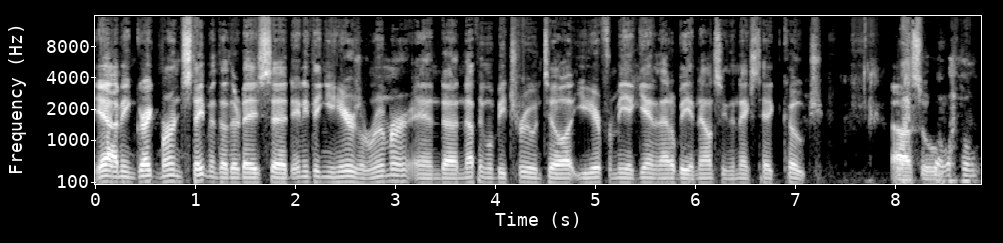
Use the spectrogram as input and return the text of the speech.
Yeah, I mean, Greg Byrne's statement the other day said anything you hear is a rumor, and uh, nothing will be true until you hear from me again, and that'll be announcing the next head coach. Uh, so,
